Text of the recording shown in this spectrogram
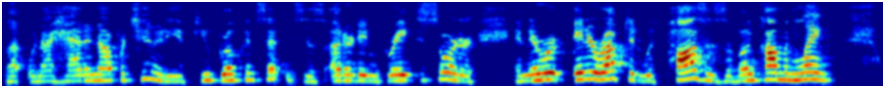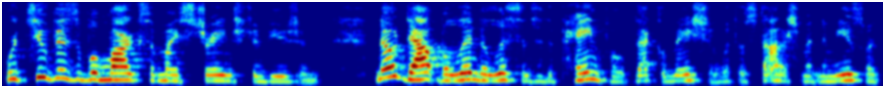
But when I had an opportunity, a few broken sentences uttered in great disorder and inter- interrupted with pauses of uncommon length were two visible marks of my strange confusion. No doubt Belinda listened to the painful declamation with astonishment and amusement,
